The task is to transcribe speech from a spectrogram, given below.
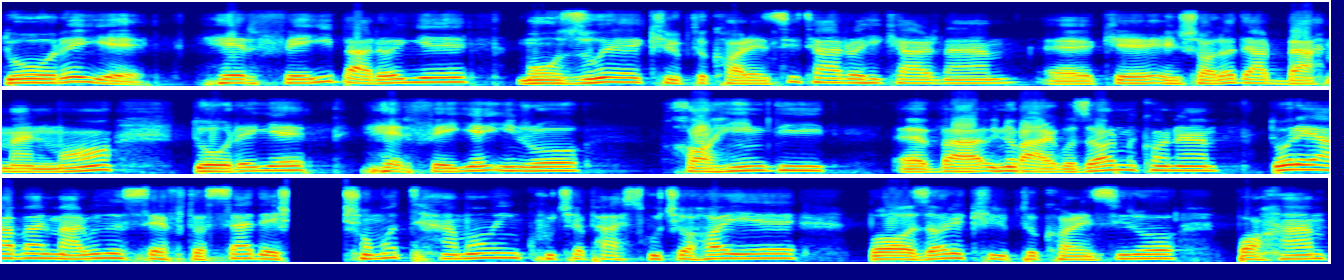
دوره حرفه‌ای برای موضوع cryptocurrency طراحی کردم که انشاالله در بهمن ماه دوره حرفه‌ای این رو خواهیم دید و اینو برگزار می‌کنم. دوره اول مربوط به صفر تا صد شما تمام این کوچه پس کوچه های بازار cryptocurrency رو با هم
